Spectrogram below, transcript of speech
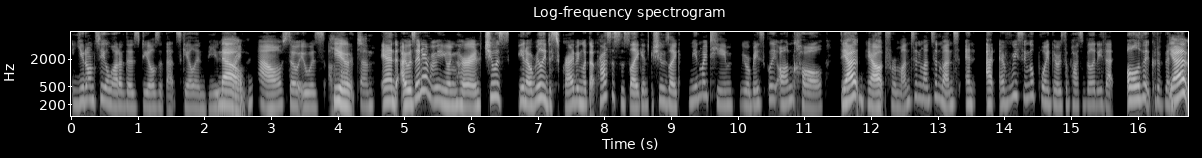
you don't see a lot of those deals at that scale in beauty no. right now. So it was huge. And I was interviewing her and she was, you know, really describing what that process was like. And she was like, me and my team, we were basically on call yeah out for months and months and months and at every single point there was the possibility that all of it could have been yep.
